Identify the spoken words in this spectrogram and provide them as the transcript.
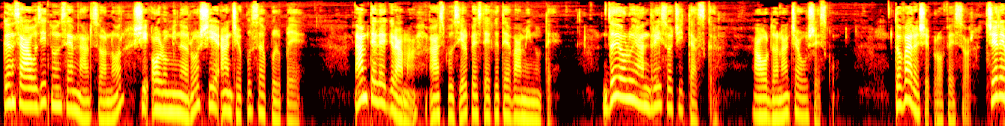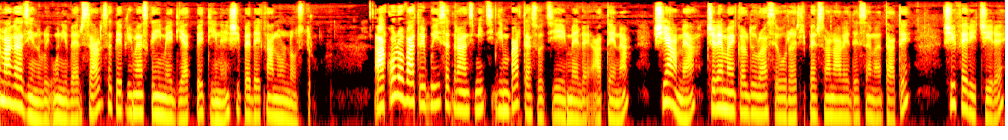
când s-a auzit un semnal sonor și o lumină roșie a început să pâlpăie. Am telegrama," a spus el peste câteva minute. Dă-i-o lui Andrei să o citească," a ordonat Ceaușescu. Tovarășe profesor, cere magazinului Universal să te primească imediat pe tine și pe decanul nostru. Acolo va trebui să transmiți din partea soției mele, Atena, și a mea, cele mai călduroase urări personale de sănătate și fericire,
